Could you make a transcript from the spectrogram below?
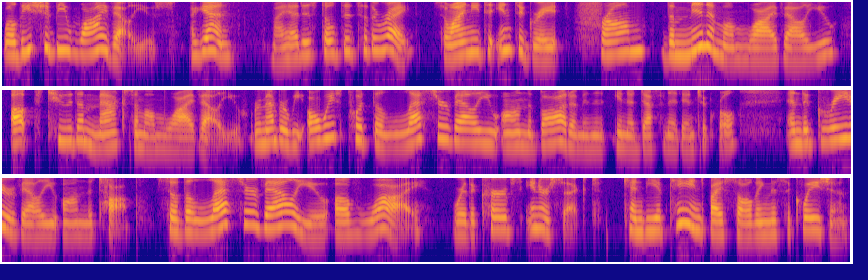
Well, these should be y values. Again, my head is tilted to the right, so I need to integrate from the minimum y value up to the maximum y value. Remember, we always put the lesser value on the bottom in, in a definite integral and the greater value on the top. So the lesser value of y, where the curves intersect, can be obtained by solving this equation.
